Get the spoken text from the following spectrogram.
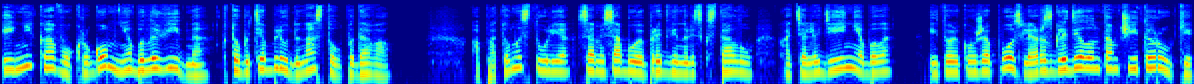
и никого кругом не было видно, кто бы те блюда на стол подавал. А потом и стулья сами собою придвинулись к столу, хотя людей не было, и только уже после разглядел он там чьи-то руки,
